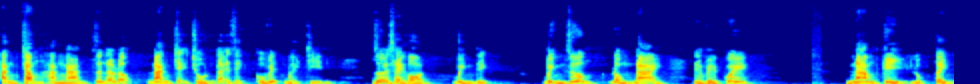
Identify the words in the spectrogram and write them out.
hàng trăm hàng ngàn dân lao động đang chạy trốn đại dịch COVID-19, rời Sài Gòn, Bình Định, Bình Dương, Đồng Nai để về quê Nam Kỳ, lục tỉnh,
